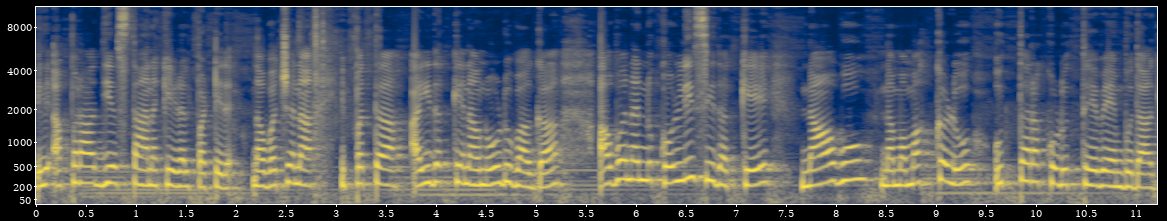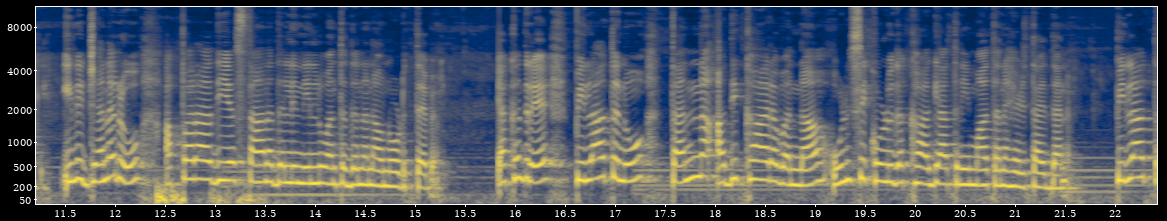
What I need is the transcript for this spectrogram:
ಇಲ್ಲಿ ಅಪರಾಧಿಯ ಸ್ಥಾನಕ್ಕೆ ಇಡಲ್ಪಟ್ಟಿದೆ. ನಾವು ವಚನ ಇಪ್ಪತ್ತ ಐದಕ್ಕೆ ನಾವು ನೋಡುವಾಗ, ಅವನನ್ನು ಕೊಲ್ಲಿಸಿದಕ್ಕೆ ನಾವು ನಮ್ಮ ಮಕ್ಕಳು ಉತ್ತರ ಕೊಡುತ್ತೇವೆ ಎಂಬುದಾಗಿ. ಇಲ್ಲಿ ಜನರು ಅಪರಾಧಿಯ ಸ್ಥಾನದಲ್ಲಿ ನಿಲ್ಲುವಂಥದ್ದನ್ನು ನಾವು ನೋಡುತ್ತೇವೆ. ಯಾಕಂದರೆ ಪಿಲಾತನು ತನ್ನ ಅಧಿಕಾರವನ್ನು ಉಳಿಸಿಕೊಳ್ಳುವುದಕ್ಕಾಗಿ ಆತನ ಈ ಮಾತನ್ನು ಹೇಳ್ತಾ ಇದ್ದಾನೆ. ಪಿಲಾತ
